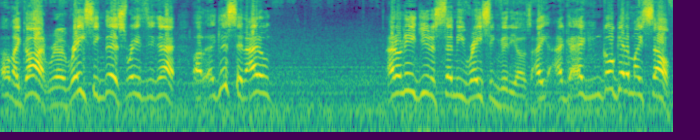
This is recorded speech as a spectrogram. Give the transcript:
Oh my God, racing this, racing that. Uh, listen, I don't. I don't need you to send me racing videos. I, I, I can go get it myself.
